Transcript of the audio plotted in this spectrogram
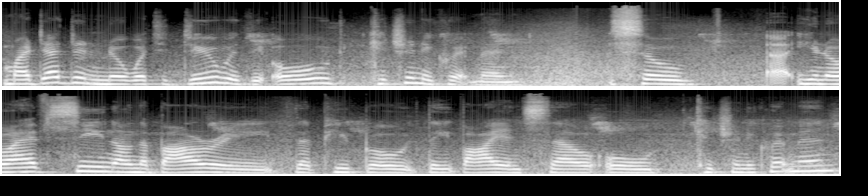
my dad didn't know what to do with the old kitchen equipment. So uh, you know, I have seen on the Bowery that people they buy and sell old kitchen equipment.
